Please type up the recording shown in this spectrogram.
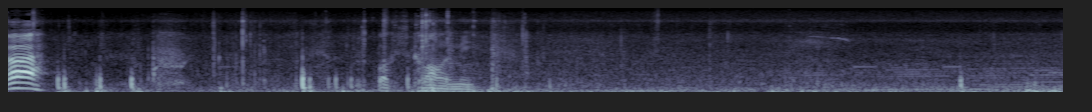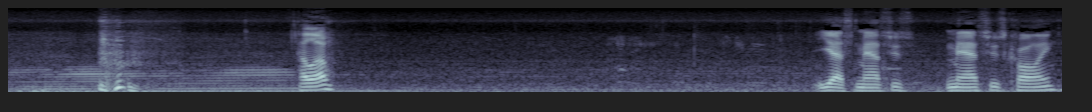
Ah! The fuck is calling me? Hello? Yes, Matthew's Matthew's calling.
